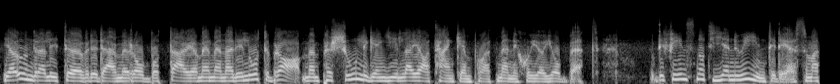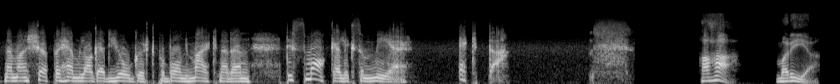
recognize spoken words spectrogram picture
Jag undrar lite över det där med robotar. Jag menar, det låter bra, men personligen gillar jag tanken på att människor gör jobbet. Det finns något genuint i det, som att när man köper hemlagad yoghurt på Bondmarknaden, det smakar liksom mer äkta. Haha! Maria,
